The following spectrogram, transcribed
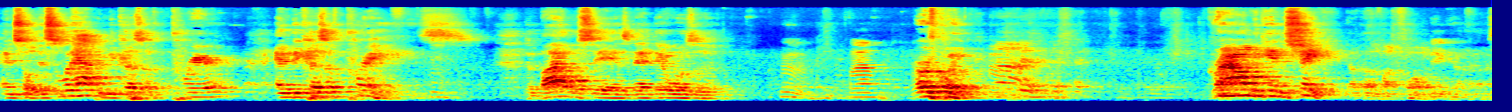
And so this is what happened because of prayer and because of praise. The Bible says that there was a earthquake. Ground began to shake. I thought my phone,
